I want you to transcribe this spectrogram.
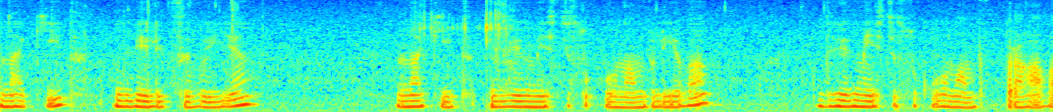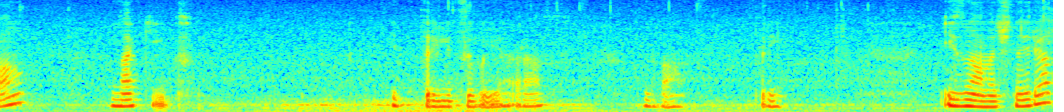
накид 2 лицевые накид. 2 вместе с уклоном влево. 2 вместе с уклоном вправо. Накид. И 3 лицевые. Раз два три. Изнаночный ряд.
